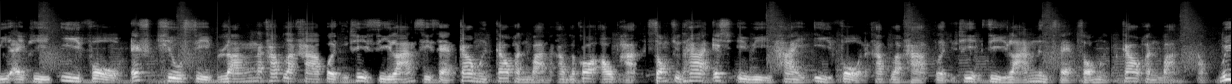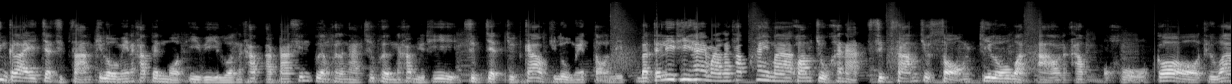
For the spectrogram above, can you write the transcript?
VIP E4 Exclusive รังนะครับราคาเปิดอยู่ที่ 4 4 9 9 0 0 0 บาทนะครับแล้วก็ Alphard 2.5 HEV High E4 นะครับ ราคาเปิดอยู่ที่ 4 1 2 9 0 0 0 บาทครับ วิ่งไกล 73 กิโลเมตรนะครับ เป็นโหมด EV ล้วนนะครับ อัตราสิ้นเปลืองพลังงานเชื้อเพลิงนะครับ อยู่ที่ 17.9 กิโลเมตรต่อลิตร แบตเตอรี่ที่ให้มานะครับ ให้มาความจุขนาด 13.2 กิโลวัตต์อวนะครับ โอ้โห ก็ถือว่า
